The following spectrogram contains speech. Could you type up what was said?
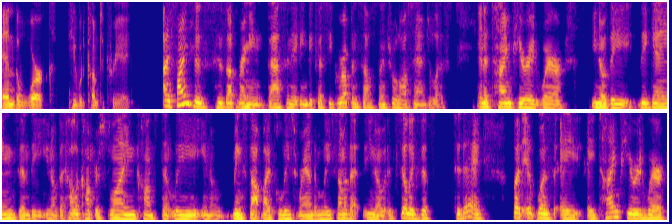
and the work he would come to create? I find his his upbringing fascinating because he grew up in South Central Los Angeles in a time period where you know the the gangs and the you know the helicopters flying constantly you know being stopped by police randomly some of that you know it still exists today. But it was a a time period where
